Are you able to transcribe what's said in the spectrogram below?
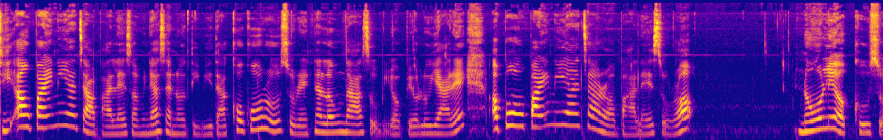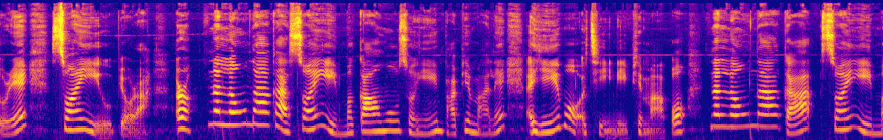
ဒီအောက်ပိုင်းလေးကကြာပါလဲဆိုတော့မိနာဆန်တို့တည်ပြီးသားခိုခိုရိုဆိုတဲ့နှလုံးသားဆိုပြီးတော့ပြောလို့ရတယ်အပေါ်ပိုင်းလေးကကြာတော့ပါလဲဆိုတော့ နိုးလျော်ခူးဆိုရဲစွမ်းရည်ကိုပြောတာအဲ့တော့နှလုံးသားကစွမ်းရည်မကောင်းဘူးဆိုရင်ဘာဖြစ်မှာလဲအရေးပေါ်အခြေအနေဖြစ်မှာပေါ့နှလုံးသားကစွမ်းရည်မ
